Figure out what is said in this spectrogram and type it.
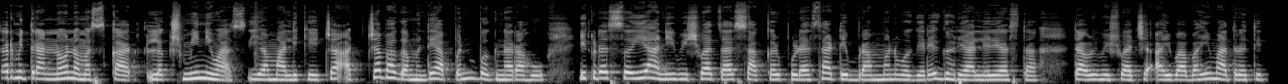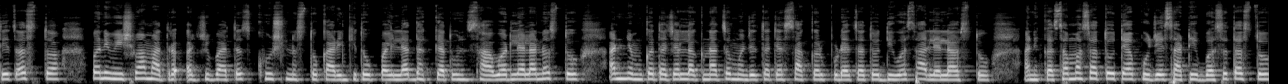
तर मित्रांनो नमस्कार. लक्ष्मी निवास या मालिकेच्या आजच्या भागामध्ये आपण बघणार आहोत. इकडं सई आणि विश्वाचा साखरपुड्यासाठी ब्राह्मण वगैरे घरी आलेले असतात. त्यावेळी विश्वाचे आईबाबाही मात्र तिथेच असतं. पण विश्वा मात्र अजिबातच खुश नसतो कारण की तो पहिल्या धक्क्यातून सावरलेला नसतो आणि नेमकं त्याच्या लग्नाचं म्हणजे त्याच्या साखरपुड्याचा तो दिवस आलेला असतो. आणि कसामसा तो त्या पूजेसाठी बसत असतो.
